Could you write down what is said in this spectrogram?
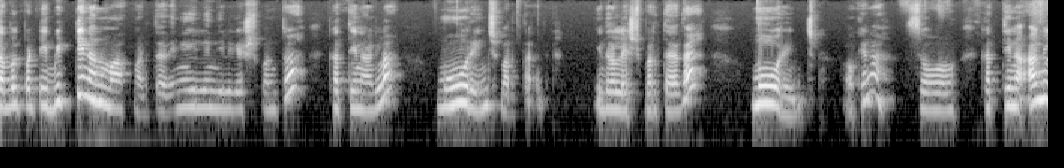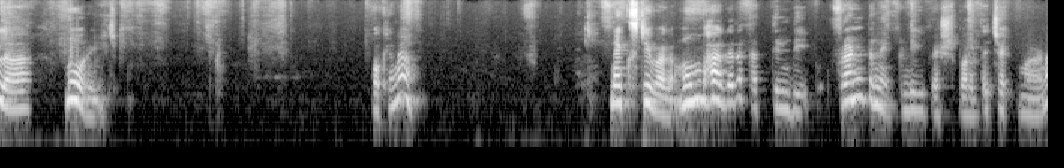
ಡಬಲ್ ಪಟ್ಟಿ ಬಿಟ್ಟು ನಾನು ಮಾರ್ಕ್ ಮಾಡ್ತಾ ಇದ್ದೀನಿ. ಇಲ್ಲಿಂದ ಇಲ್ಲಿಗೆ ಎಷ್ಟು ಬಂತು? ಕತ್ತಿನಾಗ್ಲ ಮೂರು ಇಂಚ್ ಬರ್ತಾ ಇದೆ. ಇದರಲ್ಲಿ ಎಷ್ಟು ಬರ್ತಾ ಇದೆ? ಮೂರು ಇಂಚ್ ಓಕೆನಾ ಸೊ ಕತ್ತಿನ ಅಗ್ಲ ಮೂರು ಇಂಚ್ ಓಕೆನಾ ನೆಕ್ಸ್ಟ್ ಇವಾಗ, ಮುಂಭಾಗದ ಕತ್ತಿನ ಡೀಪ್ ಫ್ರಂಟ್ ನೆಕ್ ಡೀಪ್ ಎಷ್ಟು ಬರುತ್ತೆ? ಚೆಕ್ ಮಾಡೋಣ.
